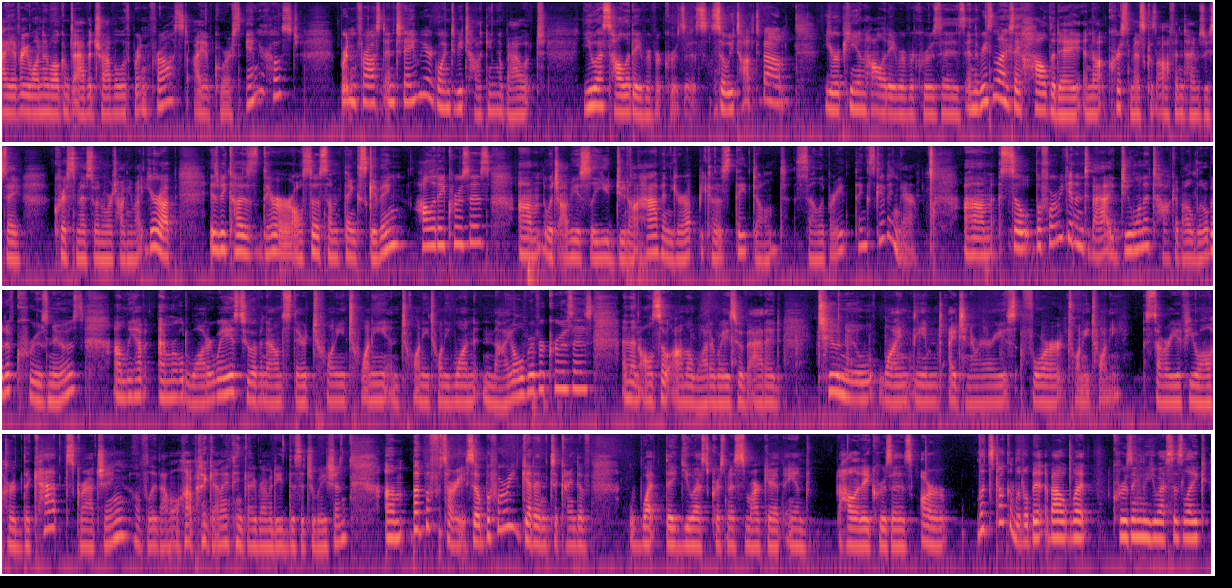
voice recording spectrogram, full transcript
Hi, everyone, and welcome to Avid Travel with Britton Frost. I, of course, am your host, Britton Frost, and today we are going to be talking about U.S. holiday river cruises. So, we talked about European holiday river cruises, and the reason that I say holiday and not Christmas, because oftentimes we say Christmas when we're talking about Europe, is because there are also some Thanksgiving holiday cruises, um, which obviously you do not have in Europe because they don't celebrate Thanksgiving there. Um, so before we get into that, I do want to talk about a little bit of cruise news. Um, we have Emerald Waterways who have announced their 2020 and 2021 Nile River cruises, and then also AMA Waterways who have added two new wine themed itineraries for 2020. Sorry if you all heard the cat scratching. Hopefully that won't happen again. I think I remedied the situation. Um, but sorry, so before we get into kind of what the US Christmas market and holiday cruises are let's talk a little bit about what cruising the US is like.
